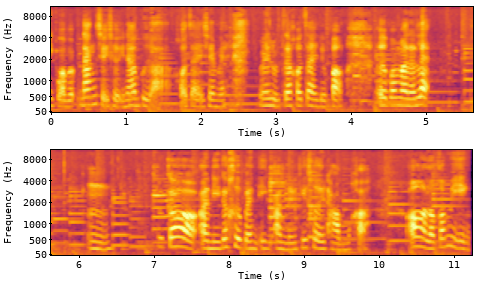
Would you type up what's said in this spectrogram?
ดีกว่าแบบนั่งเฉยๆน่าเบื่อเข้าใจใช่ไหมไม่รู้จะเข้าใจหรือเปล่า เออประมาณนั้นแหละ อืม ก็อันนี้ก็คือเป็นอีกอันนึงที่เคยทำค่ะอ้อแล้วก็มีอีก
